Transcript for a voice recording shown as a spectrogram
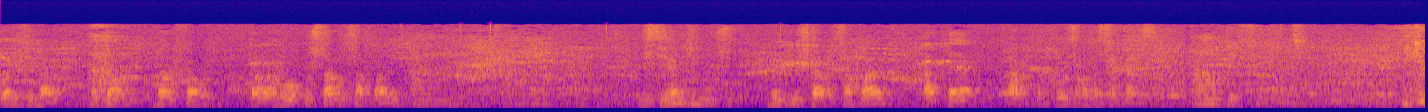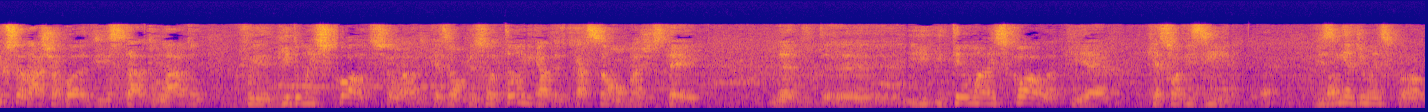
banho de mar. Então nós fomos para a rua Gustavo Sampaio. E no Gustavo Sampaio até a conclusão dessa casa. Ah, perfeito. E o que o senhor acha agora de estar do lado, foi erguida uma escola do seu lado? Quer dizer, uma pessoa tão ligada à educação, ao magistério, né, eh, e, e ter uma escola que é, que é sua vizinha, vizinha de uma escola.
